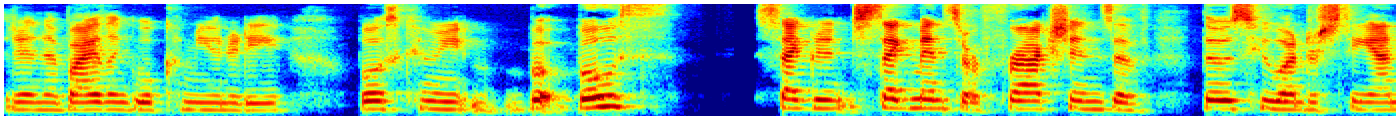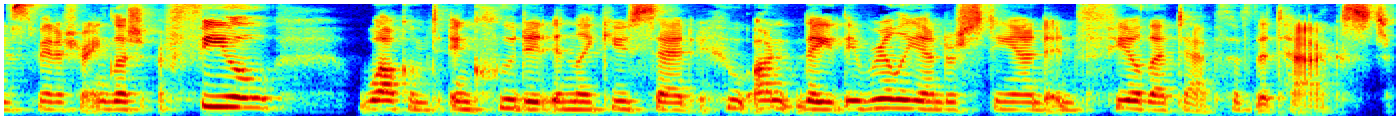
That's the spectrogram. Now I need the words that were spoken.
that in a bilingual community, both commu- both segment, segments or fractions of those who understand Spanish or English feel welcomed, included, and like you said, who un- they they really understand and feel that depth of the text.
